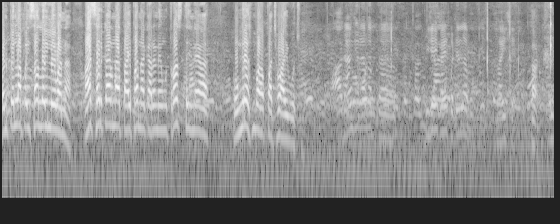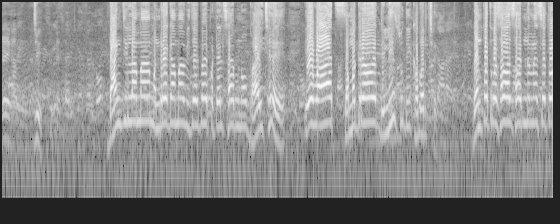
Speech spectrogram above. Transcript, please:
પણ પહેલાં પૈસા લઈ લેવાના. આ સરકારના તાઇફાના કારણે હું ત્રસ્ત થઈને આ કોંગ્રેસમાં પાછો આવ્યો છું. જી. ડાંગ જિલ્લામાં મનરેગામાં વિજયભાઈ પટેલ સાહેબનો ભાઈ છે. એ વાત સમગ્ર દિલ્હી સુધી ખબર છે. ગણપત વસાવા સાહેબને મેં છે તો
